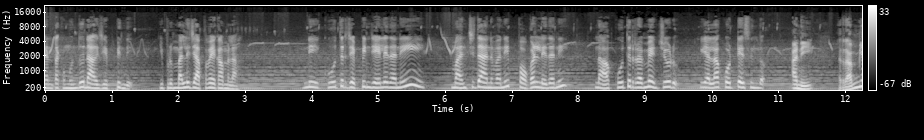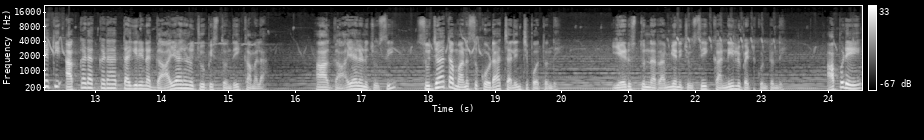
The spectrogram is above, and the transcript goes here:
ఎంతకు ముందు నాకు చెప్పింది. ఇప్పుడు మళ్ళీ చెప్పవే కమల. నీ కూతురు చెప్పింది చేయలేదని మంచిదానివని పొగడలేదని నా కూతురు రమ్య చూడు ఎలా కొట్టేసిందో. అని రమ్యకి అక్కడక్కడా తగిలిన గాయాలను చూపిస్తుంది కమల. ఆ గాయాలను చూసి సుజాత మనసు కూడా చలించిపోతుంది. ఏడుస్తున్న రమ్యని చూసి కన్నీళ్ళు పెట్టుకుంటుంది. అప్పుడే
